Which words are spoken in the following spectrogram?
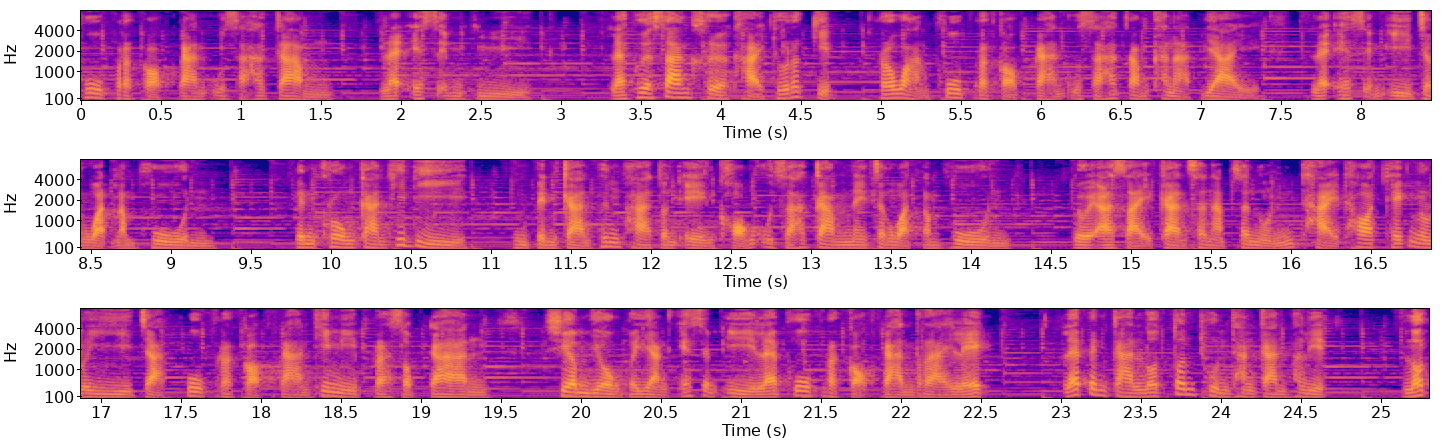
ผู้ประกอบการอุตสาหกรรม และ SME และเพื่อสร้างเครือข่ายธุรกิจ ระหว่างผู้ประกอบการอุตสาหกรรมขนาดใหญ่ และ SME จังหวัดลำพูน เป็นโครงการที่ดีมันเป็นการพึ่งพาตนเองของอุตสาหกรรมในจังหวัดลำพูน โดยอาศัยการสนับสนุนถ่ายทอดเทคโนโลยีจากผู้ประกอบการที่มีประสบการณ์ เชื่อมโยงไปยัง SME และผู้ประกอบการรายเล็ก และเป็นการลดต้นทุนทางการผลิต ลด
